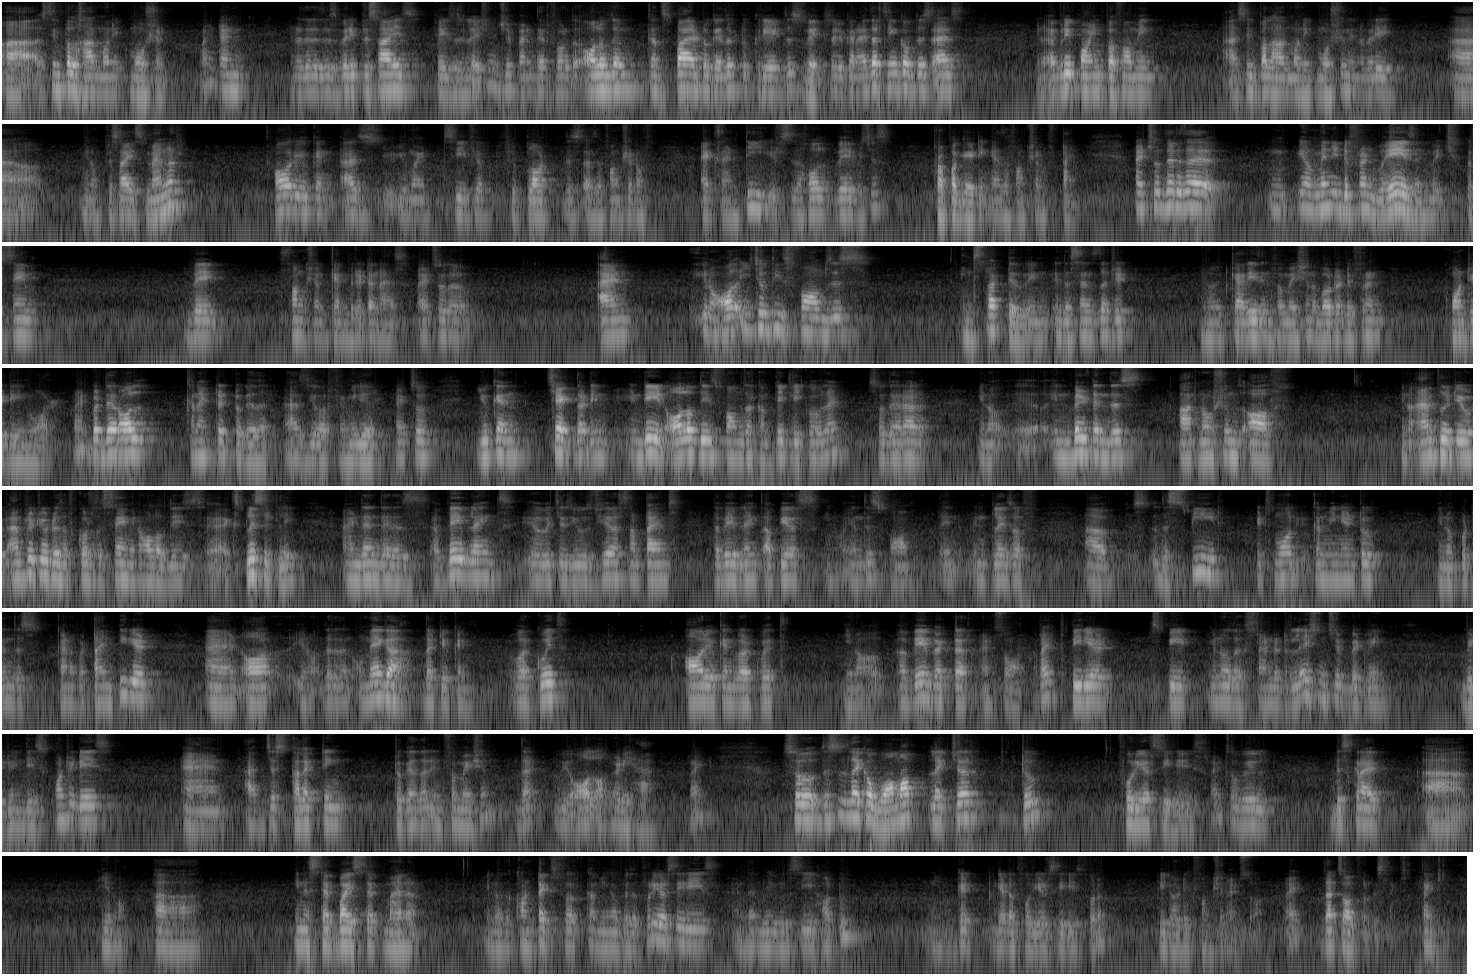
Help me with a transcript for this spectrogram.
uh, simple harmonic motion right and you know, there is this very precise phase relationship and therefore the, all of them conspire together to create this wave so you can either think of this as you know every point performing a simple harmonic motion in a very uh, you know precise manner or you can as you might see if you, if you plot this as a function of x and t it's the whole wave which is propagating as a function of time. Right? So there is a you know many different ways in which the same wave function can be written as right? So the and you know all each of these forms is instructive in, in the sense that it you know it carries information about a different quantity involved right? But they're all connected together as you are familiar right? So you can check that in indeed all of these forms are completely equivalent. So there are you know uh, inbuilt in this are notions of you know amplitude. Amplitude is of course the same in all of these uh, explicitly and then there is a wavelength uh, which is used here. Sometimes the wavelength appears you know in this form in, in place of uh, the speed. It's more convenient to you know put in this kind of a time period and or you know there is an omega that you can work with or you can work with you know a wave vector and so on right? Period speed you know the standard relationship between between these quantities. And I'm just collecting together information that we all already have right? So this is like a warm-up lecture to Fourier series right? So we'll describe uh, you know uh, in a step-by-step manner you know the context for coming up with a Fourier series and then we will see how to you know, get get a Fourier series for a periodic function and so on right? That's all for this lecture. Thank you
